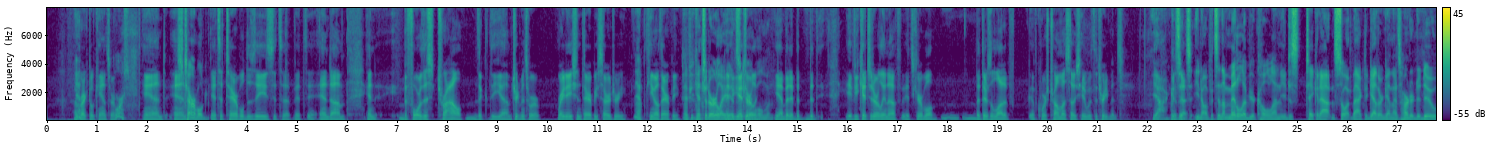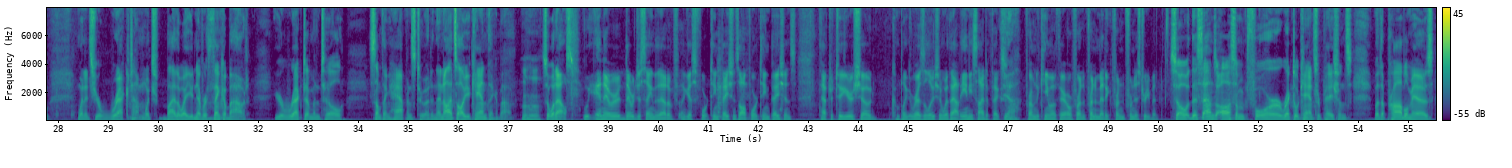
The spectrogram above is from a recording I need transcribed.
of Yeah. rectal cancer. Of course. and and It's terrible. It's a terrible disease. It's a it's and um and before this trial, the the um, treatments were radiation therapy, surgery, Yeah. chemotherapy. If you catch it early, If you it's catch it curable. early, yeah, but it, but but if you catch it early enough, it's curable. But there's a lot of of course trauma associated with the treatments. Yeah, because uh, it's you know if it's in the middle of your colon, you just take it out and sew it back together again. That's harder to do when it's your rectum, which by the way you never think about your rectum until something happens to it, and then that's all you can think about. Mm-hmm. So what else? We, and they were they were just saying that out of I guess 14 patients, all 14 patients, after two years showed complete resolution without any side effects Yeah. from the chemotherapy or from the, from the medic from from this treatment. So this sounds awesome for rectal cancer patients, but the problem is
